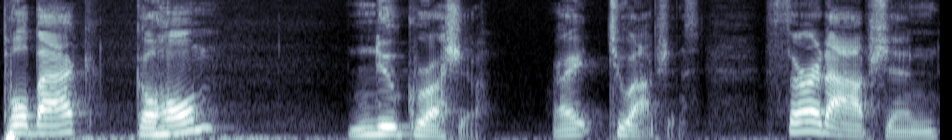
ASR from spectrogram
pull back, go home, nuke Russia. Right? Two options. Third option,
